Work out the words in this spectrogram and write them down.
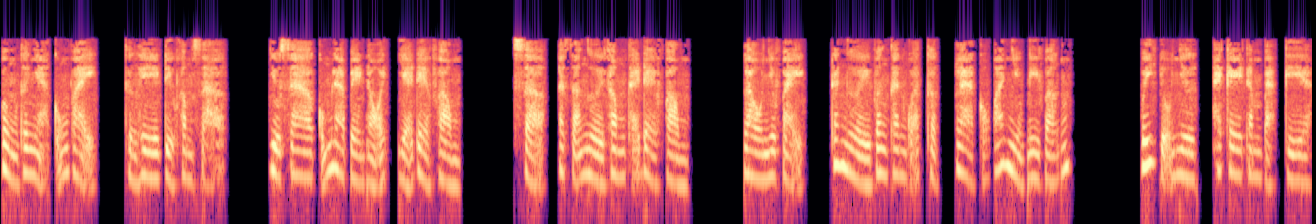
vùng thân nhà cũng vậy, Thường Hy đều không sợ. Dù sao cũng là bề nổi, dễ đề phòng. Sợ là sợ người không thể đề phòng. Lâu như vậy, các người Vân Thanh quả thực là có quá nhiều nghi vấn. Ví dụ như hai cây đâm bạc kia,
